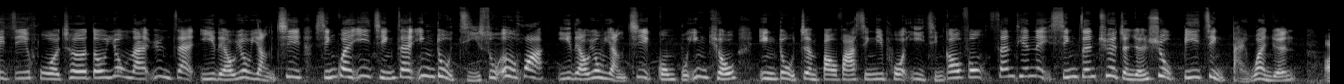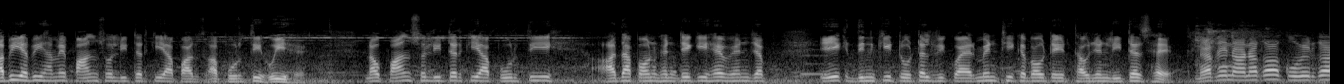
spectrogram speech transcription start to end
飞机、火车都用来运载医疗用氧气。新冠疫情在印度急速恶化，医疗用氧气供不应求。印度正爆发新一波疫情高峰，三天内新增确诊人数逼近百万人。अभी अभी हमें 500 लीटर की आपूर्ति हुई है। now 500 लीटर की आपूर्ति आधा पौन घंटे की है। when जब एक दिन की टोटल रिक्वायरमेंट थी अबाउट 8000 लीटर्स है। मैं अपने नाना का कोविड का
